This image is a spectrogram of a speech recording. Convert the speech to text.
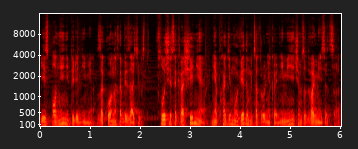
и исполнения перед ними законных обязательств. В случае сокращения необходимо уведомить сотрудника не менее чем за два месяца.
